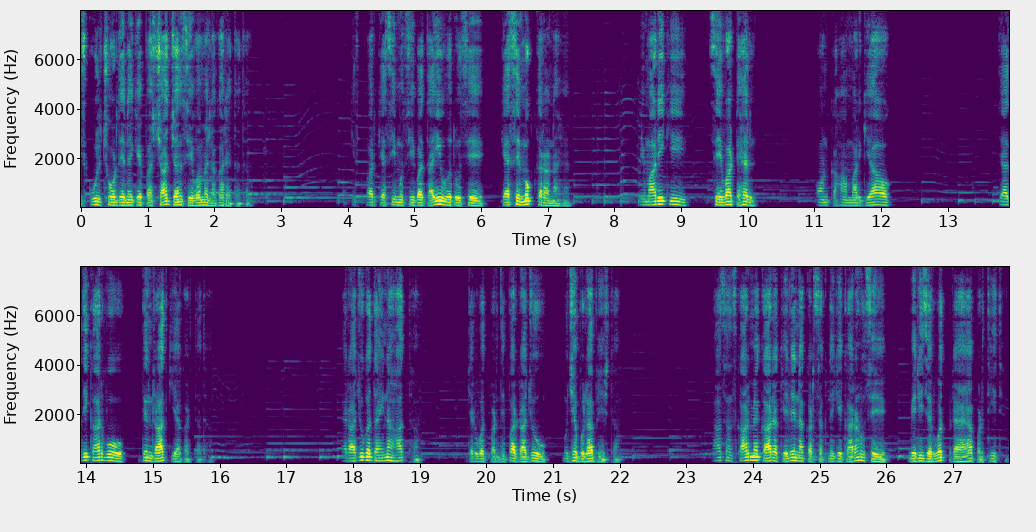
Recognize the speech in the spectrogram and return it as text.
स्कूल छोड़ देने के पश्चात जन सेवा में लगा रहता था। किस पर कैसी मुसीबत आई और उसे कैसे मुक्त कराना है? बीमारी की सेवा टहल। कौन कहाँ मर गया और इत्यादि कार वो दिन रात किया करता था। राजू का दाहिना हाथ था। ज़रूरत पड़ने पर राजू मुझे बुला भेजता। यहाँ संस्कार में कार्य अकेले न कर सकने के कारण उसे मेरी ज़रूरत प्रायः पड़ती थी।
